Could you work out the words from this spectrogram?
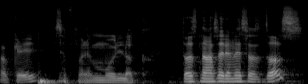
Ok. Se pone muy loco. Entonces, ¿nada más serían esas dos?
